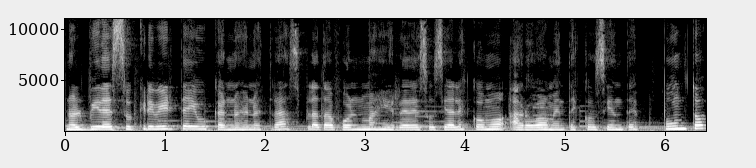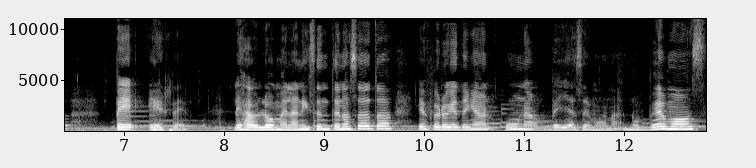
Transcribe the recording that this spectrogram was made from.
No olvides suscribirte y buscarnos en nuestras plataformas y redes sociales como arroba. Les habló Melanie Centeno Soto y espero que tengan una bella semana. Nos vemos.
